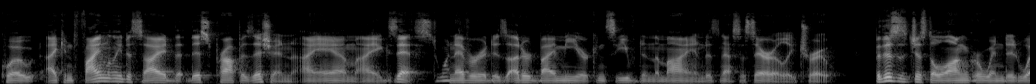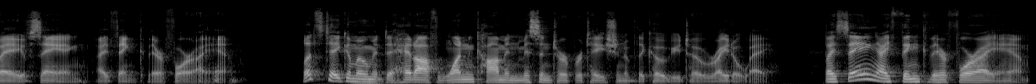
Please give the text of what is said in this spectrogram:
quote, I can finally decide that this proposition, I am, I exist, whenever it is uttered by me or conceived in the mind, is necessarily true. But this is just a longer winded way of saying, I think, therefore I am. Let's take a moment to head off one common misinterpretation of the cogito right away. By saying, I think, therefore I am,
